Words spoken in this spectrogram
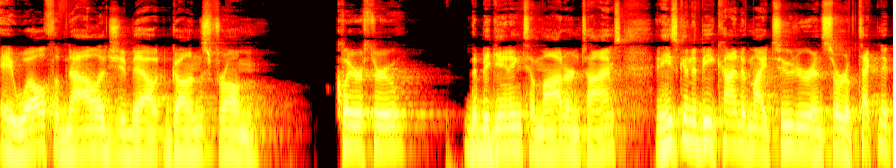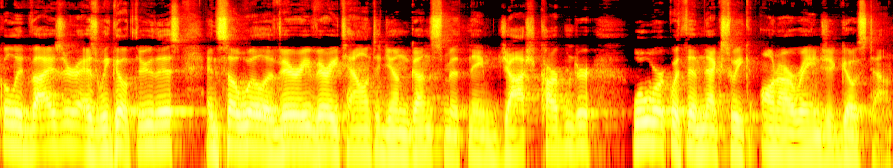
a wealth of knowledge about guns from clear through the beginning to modern times. And he's going to be kind of my tutor and sort of technical advisor as we go through this. And so will a very, very talented young gunsmith named Josh Carpenter. We'll work with them next week on our range at Ghost Town.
